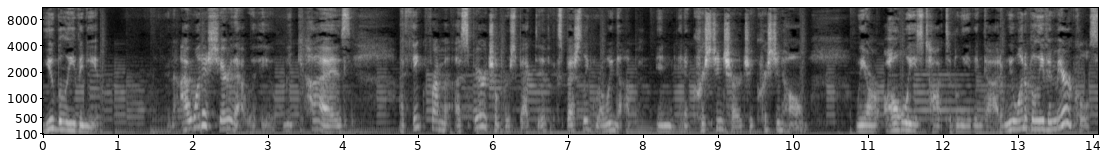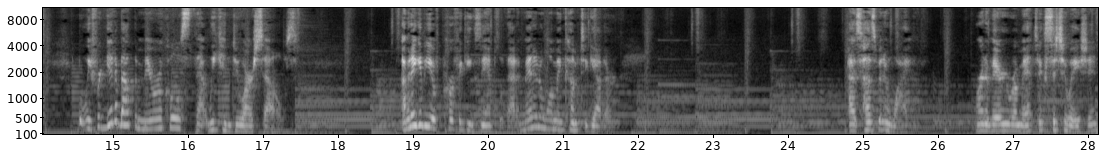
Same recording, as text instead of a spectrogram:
you believe in you. And I want to share that with you because I think from a spiritual perspective, especially growing up in, in a Christian church, a Christian home, we are always taught to believe in God and we want to believe in miracles but we forget about the miracles that we can do ourselves. I'm going to give you a perfect example of that. A man and a woman come together as husband and wife, or in a very romantic situation,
